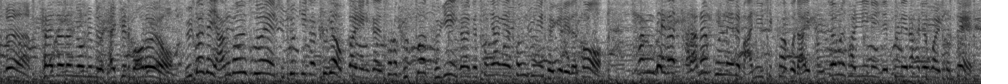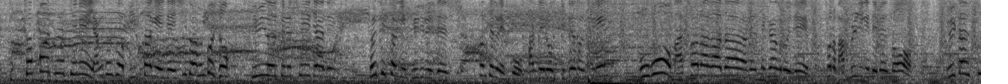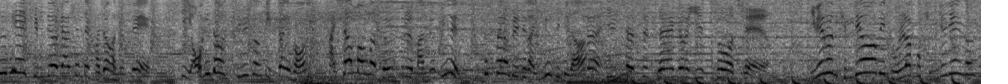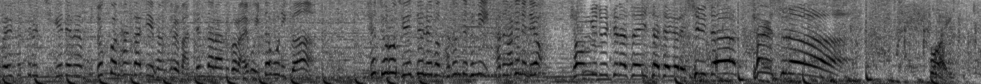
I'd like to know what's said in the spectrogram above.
네, 패자는 경기입니다. 갈 길이 멀어요. 일단 이제 양 선수의 주특기가 크게 엇갈리니까 서로 극과 극인 그런 그 성향의 선수의 대결이라서 상대가 잘하는 플레이를 많이 의식하고 나의 장점을 살리는 이제 플레이를 하려고 할 텐데 첫 번째 세트는 양 선수가 비슷하게 이제 시도한 거죠. 김민 선수는 최대한 변칙적인 빌드를 이제 선택을 했고 반대로 김대 선수는 보고 맞춰 나가자라는 생각으로 이제 서로 맞물리게 되면서 일단 수비에 김대엽이 한 세트 가져갔는데 이제 여기서 김민 선수 입장에선 다시 한 번 더 변수를 만들 수 있는 특별한 빌드가 있는지입니다. 네, 1세트 대결은 이스트워치예요. 이 맵은 김대엽이 놀랐고 김유진 선수가 1세트를 지게 되면 무조건 한 가지의 변수를 만든다라는 걸 알고 있다 보니까 최초로 GSL에서 다전제 승리 가능하겠는데요. 경기 좀 끝나서 2세트 대결이 시작하겠습니다. Fight!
